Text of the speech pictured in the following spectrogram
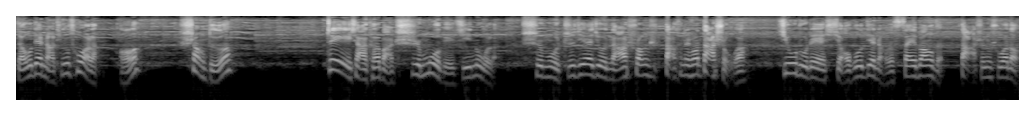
小胡店长听错了哦，尚德。这下可把赤木给激怒了，赤木直接就拿双大他那双大手啊，揪住这小胡子店长的腮帮子，大声说道：“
